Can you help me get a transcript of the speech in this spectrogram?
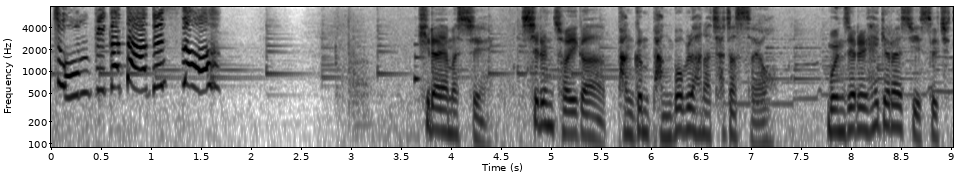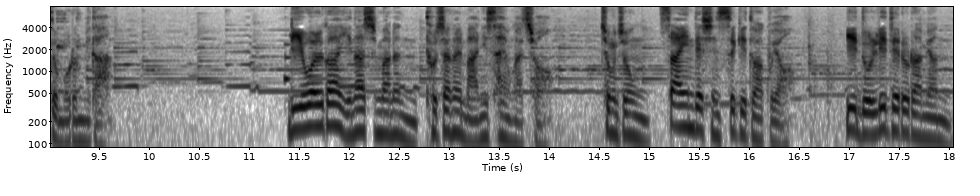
좀비가 다 됐어! 히라야마 씨, 실은 저희가 방금 방법을 하나 찾았어요. 문제를 해결할 수 있을지도 모릅니다. 리월과 이나즈마는 도장을 많이 사용하죠. 종종 사인 대신 쓰기도 하고요. 이 논리대로라면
